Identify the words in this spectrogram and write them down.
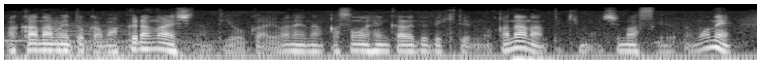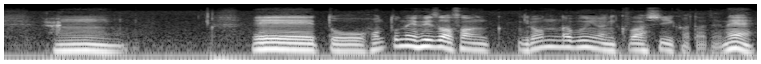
赤なめとか枕返しなんて妖怪はね、なんかその辺から出てきてるのかななんて気もしますけれどもね。うん。えーと、本当ね、フェザーさん、いろんな分野に詳しい方でね、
